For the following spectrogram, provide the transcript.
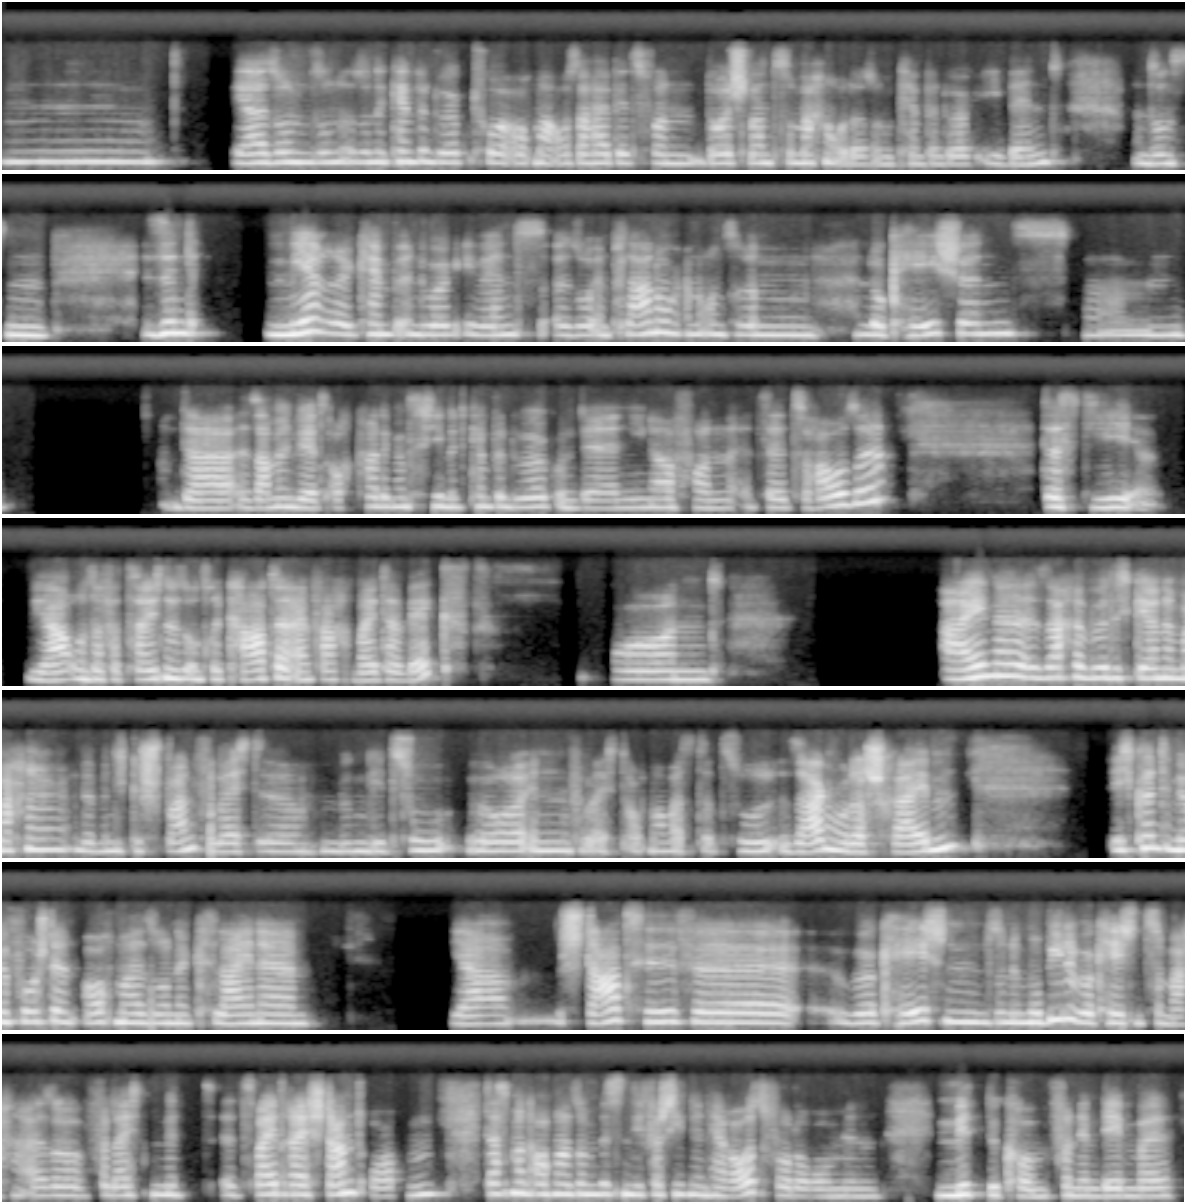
Hm, ja, so, so, so eine Camp-and-Work-Tour auch mal außerhalb jetzt von Deutschland zu machen oder so ein Camp-and-Work-Event. Ansonsten sind mehrere Camp-and-Work-Events so also in Planung an unseren Locations. Ähm, da sammeln wir jetzt auch gerade ganz viel mit Camp and Work und der Nina von Zelt zu Hause, dass die, ja, unser Verzeichnis, unsere Karte einfach weiter wächst. Und eine Sache würde ich gerne machen, da bin ich gespannt. Vielleicht äh, mögen die ZuhörerInnen vielleicht auch mal was dazu sagen oder schreiben. Ich könnte mir vorstellen, auch mal so eine kleine ja, Starthilfe, Workation, so eine mobile Workation zu machen. Also vielleicht mit äh, zwei, drei Standorten, dass man auch mal so ein bisschen die verschiedenen Herausforderungen mitbekommt von dem Leben, weil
